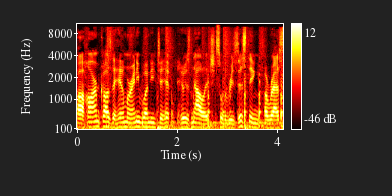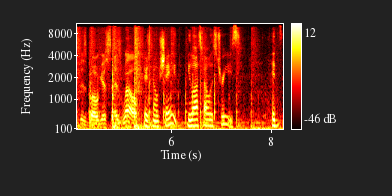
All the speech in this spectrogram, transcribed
uh, harm caused to him or anybody to his knowledge. So the resisting arrest is bogus as well. There's no shade. He lost all his trees. It's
